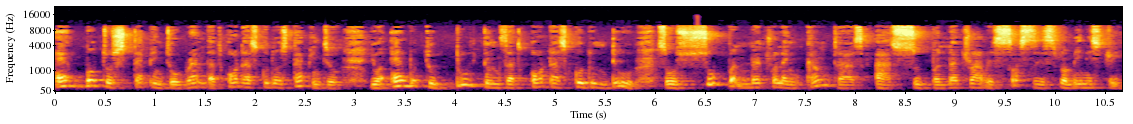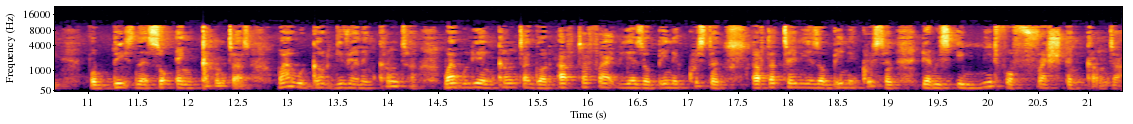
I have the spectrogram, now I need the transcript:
able to step into a realm that others couldn't step into. You are able to do things that others couldn't do. So supernatural encounters are supernatural resources for ministry for business. So encounters. Why would God give you an encounter? Why would you encounter God after five years of being a Christian? After ten years of being a Christian, there is a need for fresh encounter.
